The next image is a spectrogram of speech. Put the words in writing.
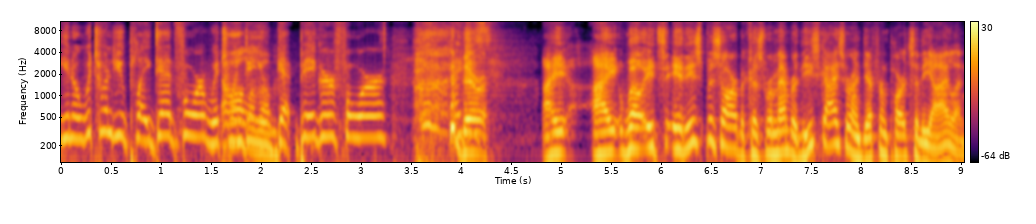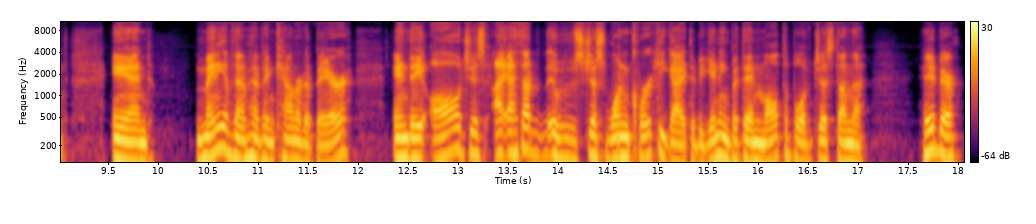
You know, which one do you play dead for? Which one do you them. get bigger for? I there just, I I well it's it is bizarre because remember these guys are on different parts of the island and many of them have encountered a bear and they all just I, I thought it was just one quirky guy at the beginning but then multiple have just done the hey bear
